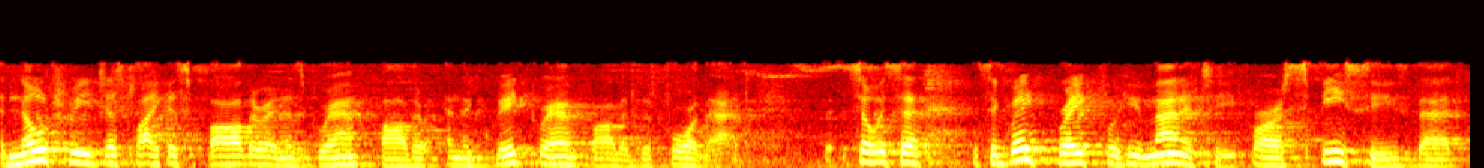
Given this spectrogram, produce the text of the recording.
a notary just like his father and his grandfather and the great grandfather before that. So it's a, it's a great break for humanity, for our species, that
